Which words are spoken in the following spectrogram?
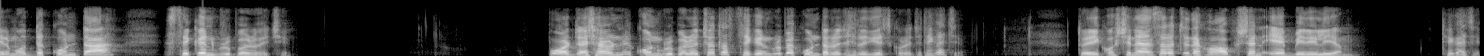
এর মধ্যে কোনটা সেকেন্ড গ্রুপে রয়েছে। পর্যায় সারণীর কোন গ্রুপে রয়েছে অর্থাৎ সেকেন্ড গ্রুপে কোনটা রয়েছে সেটা জিজ্ঞেস করেছে, ঠিক আছে? তো এই কোশ্চেনের অ্যান্সার হচ্ছে দেখো অপশন এ বেরিলিয়াম ঠিক আছে?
